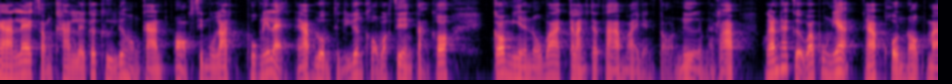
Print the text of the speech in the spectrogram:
งานแรกสำคัญเลยก็คือเรื่องของการออกซิมูลัสพวกนี้แหละนะครับรวมถึงเรื่องของวัคซีนต่างๆ ก็ก็มีแนวโน้มว่ากำลังจะตามมาอย่างต่อเนื่องนะครับงั้นถ้าเกิดว่าพวกนี้นะครับผลออกมา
